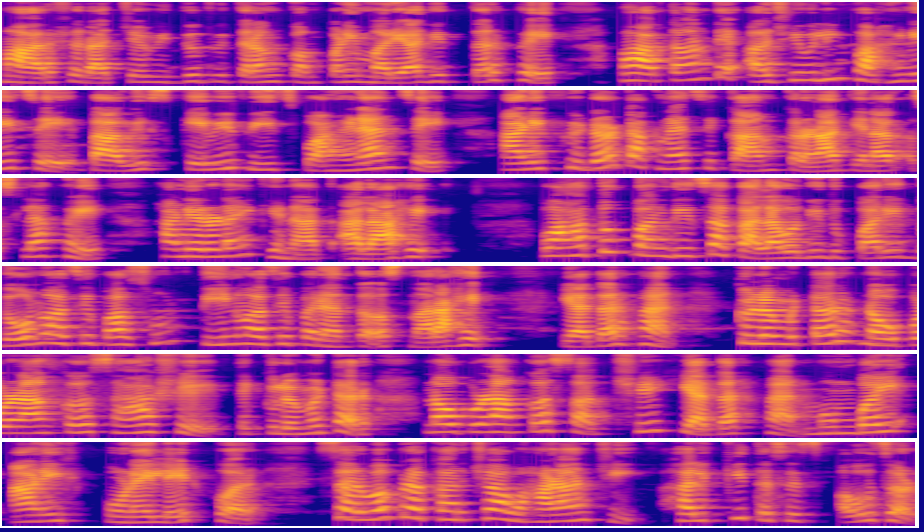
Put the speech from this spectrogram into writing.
महाराष्ट्र राज्य विद्युत वितरण कंपनी मर्यादिततर्फे भातान ते अजिवली वाहिनीचे बावीस केव्ही वीज वाहिन्यांचे आणि फिडर टाकण्याचे काम करण्यात येणार असल्यामुळे हा निर्णय घेण्यात आला आहे. वाहतूक बंदीचा कालावधी दुपारी दोन वाजेपासून तीन वाजेपर्यंत असणार आहे. या दरम्यान किलोमीटर नऊ पूर्णांक सहाशे ते किलोमीटर नऊ पूर्णांक सातशे या दरम्यान मुंबई आणि पुणे लेटवर सर्व प्रकारच्या वाहनांची हलकी तसेच अवजड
